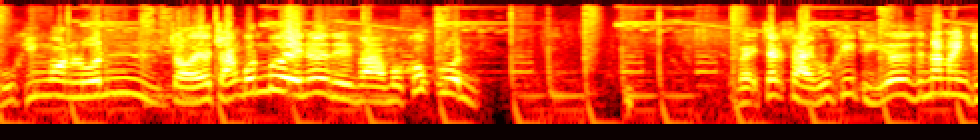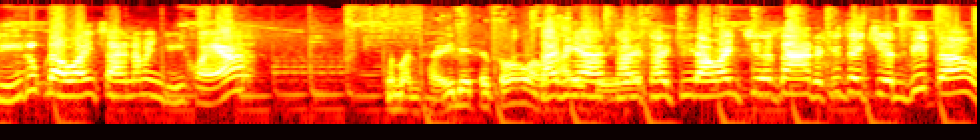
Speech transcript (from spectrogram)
Vũ khí ngon luôn. Trời ơi, choáng 40 nữa thì vào một khúc luôn. Vậy chắc xài vũ khí thủy năm anh thủy lúc đầu anh xài năm anh thủy khỏe. Nhưng mình thủy đi tôi có Tại vì à, thì- thời thời kỳ đầu anh chưa ra được cái dây chuyền vip đâu.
